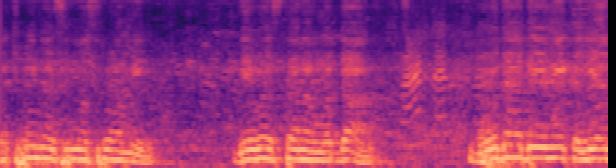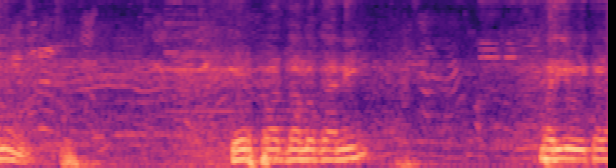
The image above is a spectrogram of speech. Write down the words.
లక్ష్మీ నరసింహస్వామి దేవస్థానం వద్ద గోదాదేవి కళ్యాణం ఏర్పాట్లలో కానీ మరియు ఇక్కడ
